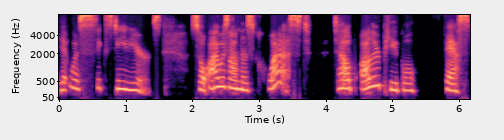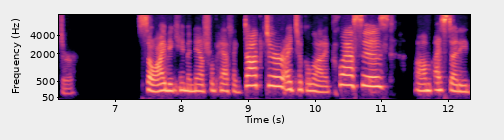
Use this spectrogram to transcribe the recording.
it was 16 years. So I was on this quest to help other people faster. So I became a naturopathic doctor. I took a lot of classes. Um, I studied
